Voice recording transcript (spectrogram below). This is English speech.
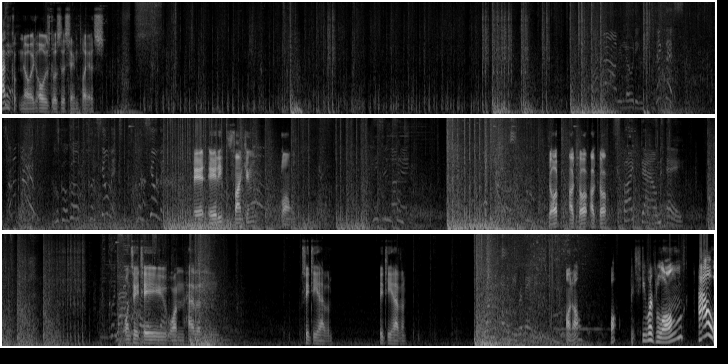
handcuff? No, it always goes to the same place. Reloading. Take this. Coming through. Go, go, go. Concealment. Concealment. 80, flanking, long. Short, out short, out short. Spike down One CT, one heaven. CT heaven. CT heaven. One enemy remaining. Oh no. What? He was long? How?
